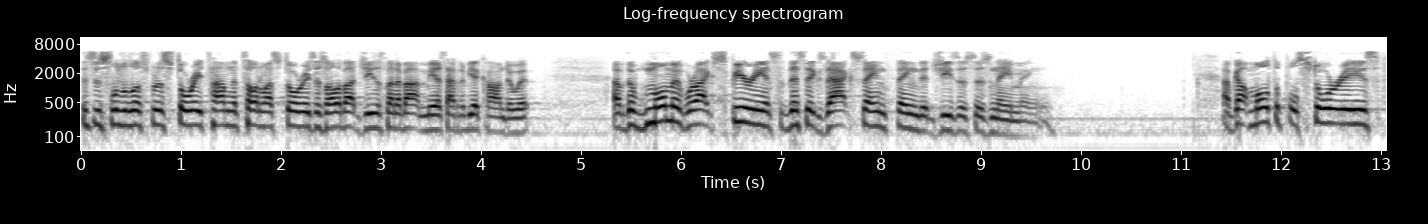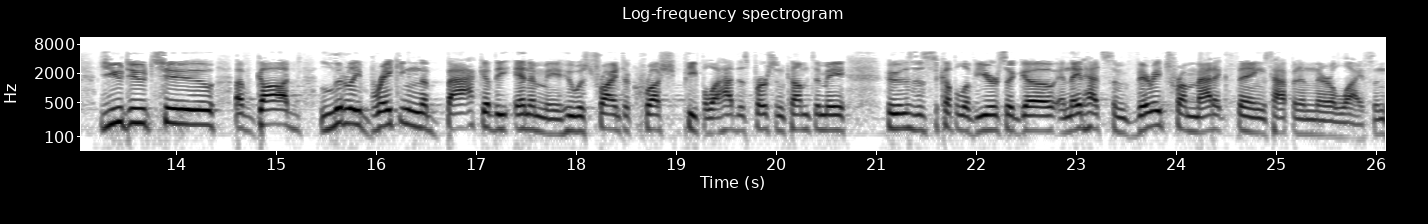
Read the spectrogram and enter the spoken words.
this is a little bit of story time. I'm going to tell one of my stories. It's all about Jesus, not about me. I just happen to be a conduit. Of the moment where I experienced this exact same thing that Jesus is naming. I've got multiple stories. You do too of God literally breaking the back of the enemy who was trying to crush people. I had this person come to me who this is a couple of years ago and they'd had some very traumatic things happen in their life and,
